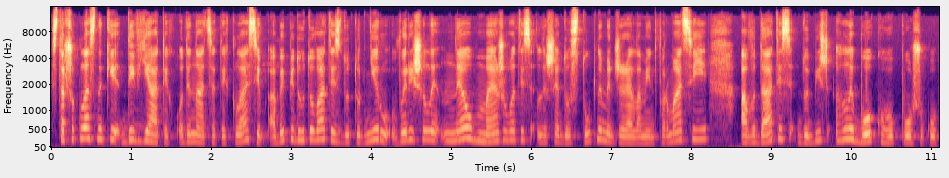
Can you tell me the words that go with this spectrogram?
Старшокласники 9-11 класів, аби підготуватись до турніру, вирішили не обмежуватись лише доступними джерелами інформації, а вдатись до більш глибокого пошуку,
